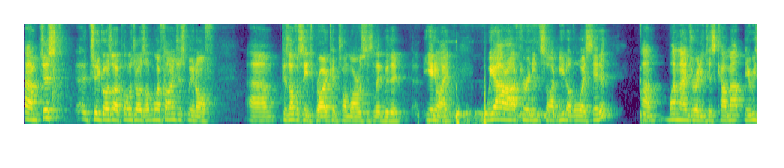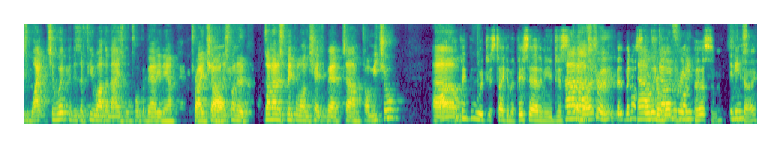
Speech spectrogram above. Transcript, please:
Um, just uh, two guys, I apologise. My phone just went off um because um, obviously it's broken. Tom Morris has led with it. Anyway, we are after an inside mid. I've always said it. Um, one name's already just come up. There is weight to it, but there's a few other names we'll talk about in our trade show. I just want to. I noticed people on chat about um, Tom Mitchell. Um, I thought um, people were just taking the piss out of me. Just no, no, it's true. But, but no, we're going for one person. An, okay.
